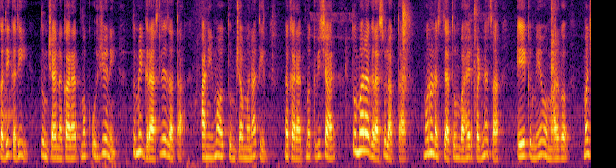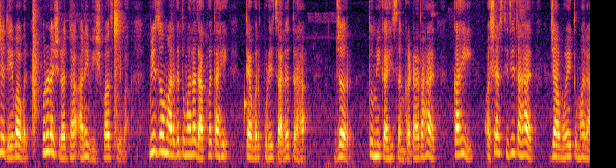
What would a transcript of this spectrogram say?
कधीकधी तुमच्या नकारात्मक ऊर्जेने तुम्ही ग्रासले जाता आणि मग तुमच्या मनातील नकारात्मक विचार तुम्हाला ग्रासू लागतात. म्हणूनच त्यातून बाहेर पडण्याचा एकमेव मार्ग म्हणजे देवावर पूर्ण श्रद्धा आणि विश्वास ठेवा. मी जो मार्ग तुम्हाला दाखवत आहे त्यावर पुढे चालत राहा. जर तुम्ही काही संकटात आहात काही अशा स्थितीत आहात ज्यामुळे तुम्हाला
